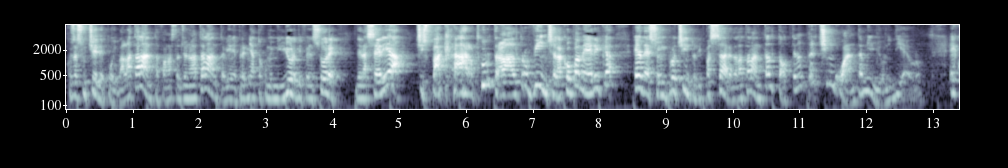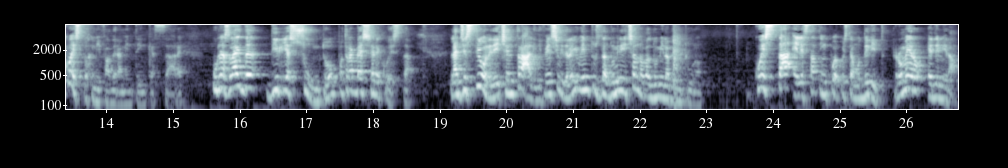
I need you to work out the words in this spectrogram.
Cosa succede poi? Va all'Atalanta, fa una stagione all'Atalanta, viene premiato come miglior difensore della Serie A, ci spacca Arthur, tra l'altro, vince la Coppa America e adesso è in procinto di passare dall'Atalanta al Tottenham per 50 milioni di euro. È questo che mi fa veramente incazzare. Una slide di riassunto potrebbe essere questa la gestione dei centrali difensivi della Juventus dal 2019 al 2021. Questa è l'estate in cui acquistiamo Delit, Romero e Demiral.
